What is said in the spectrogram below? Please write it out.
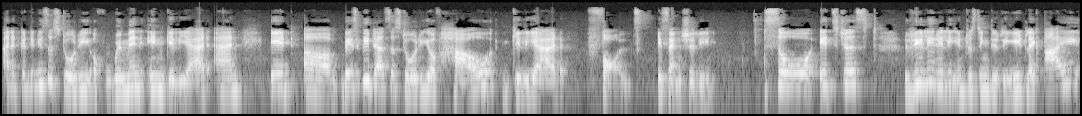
and it continues the story of women in Gilead. And it uh, basically tells the story of how Gilead falls, essentially. So it's just really really interesting to read. Like i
